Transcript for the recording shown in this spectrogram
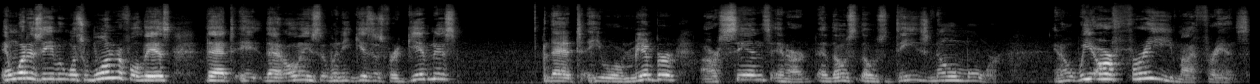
And what is even what's wonderful is that that only when He gives us forgiveness, that He will remember our sins and our and those those deeds no more. You know, we are free, my friends.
